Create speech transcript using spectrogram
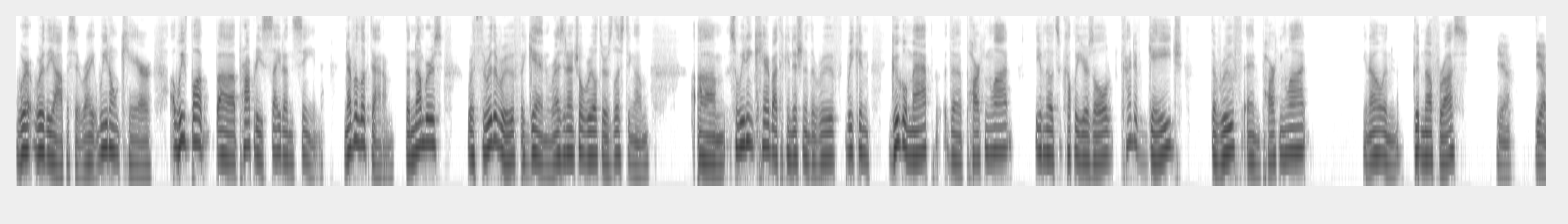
We're we're the opposite, right? We don't care. Uh, we've bought uh, properties sight unseen, never looked at them. The numbers were through the roof. Again, residential realtors listing them. Um, so we didn't care about the condition of the roof. We can Google map the parking lot, even though it's a couple years old, kind of gauge the roof and parking lot, you know, and good enough for us. Yeah. Yeah.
